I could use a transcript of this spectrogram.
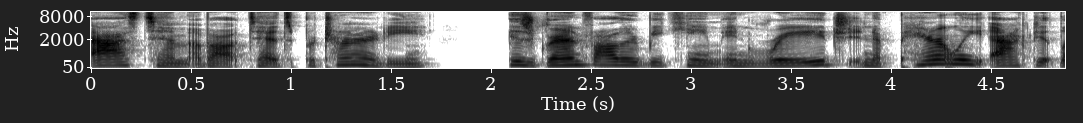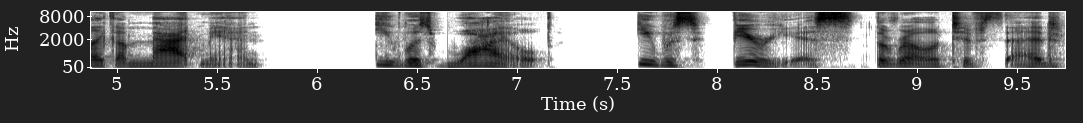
asked him about Ted's paternity, his grandfather became enraged and apparently acted like a madman. He was wild. He was furious, the relative said.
